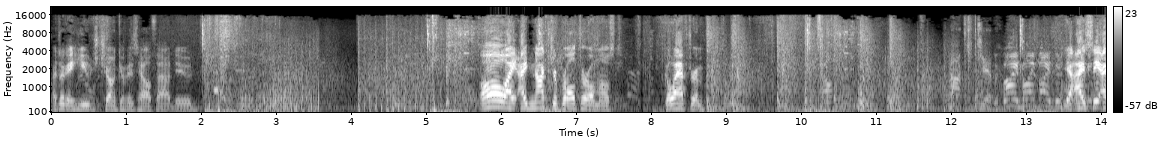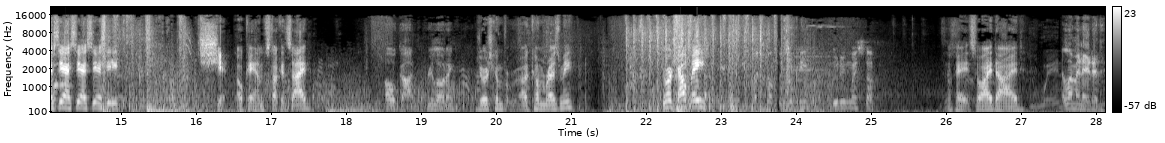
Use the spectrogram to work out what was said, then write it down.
I took a huge chunk of his health out, dude. Oh, I, I knocked Gibraltar almost. Go after him. Fine, fine, fine. Yeah, I see, I see, I see, I see, I see. Shit. Okay, I'm stuck inside. Oh god, reloading. George, come, uh, come res me. George, help me. There's somebody looting my stuff. Okay, so I died. Eliminated.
